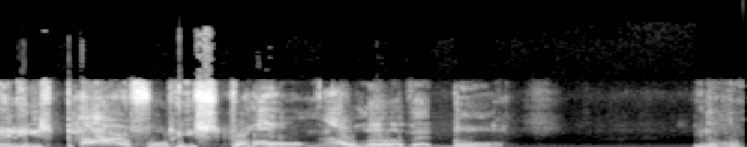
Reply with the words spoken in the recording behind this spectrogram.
And he's powerful. He's strong. I love that bull. You know,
